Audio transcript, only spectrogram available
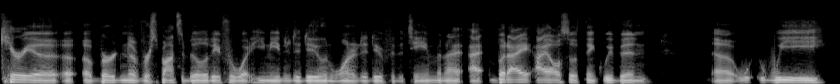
carry a, a burden of responsibility for what he needed to do and wanted to do for the team. And I, I but I I also think we've been uh, we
